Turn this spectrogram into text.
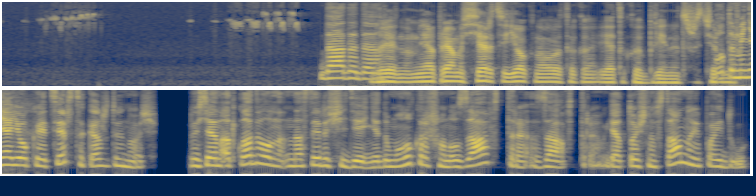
Да-да-да. Блин, у меня прямо сердце ёкнуло такое. Я такой, блин, это же Вот у чернушка. меня ёкает сердце каждую ночь. То есть я откладывала на, на следующий день. Я думала, ну хорошо, ну завтра, завтра я точно встану и пойду.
